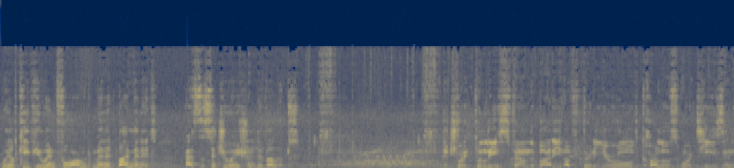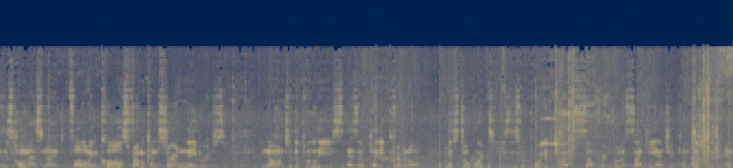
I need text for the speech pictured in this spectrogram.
We'll keep you informed minute by minute as the situation develops. Detroit police found the body of 30-year-old Carlos Ortiz in his home last night, following calls from concerned neighbors. Known to the police as a petty criminal, Mr. Ortiz is reported to have suffered from a psychiatric condition and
